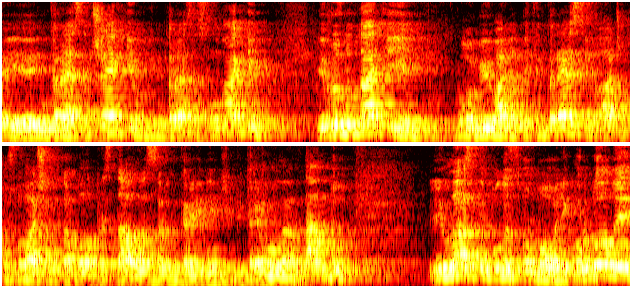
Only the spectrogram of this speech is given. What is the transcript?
е, інтереси чехів, інтереси словаків. І в результаті лобіювання тих інтересів, а Чехословаччина там була представлена серед країн, які підтримували Антанту. І, власне, були сформовані кордони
